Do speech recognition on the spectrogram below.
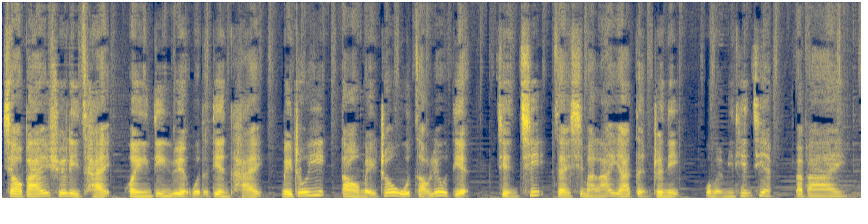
小白学理财，欢迎订阅我的电台，每周一到每周五早六点。减七在喜马拉雅等着你，我们明天见，拜拜。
